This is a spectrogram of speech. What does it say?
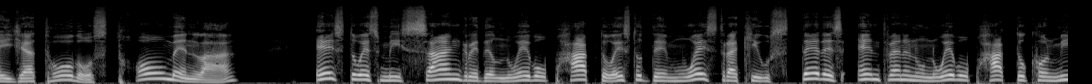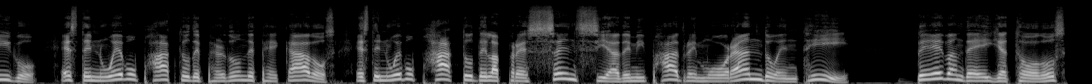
ella todos, tómenla. Esto es mi sangre del nuevo pacto. Esto demuestra que ustedes entran en un nuevo pacto conmigo. Este nuevo pacto de perdón de pecados. Este nuevo pacto de la presencia de mi Padre morando en ti. Beban de ella todos,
